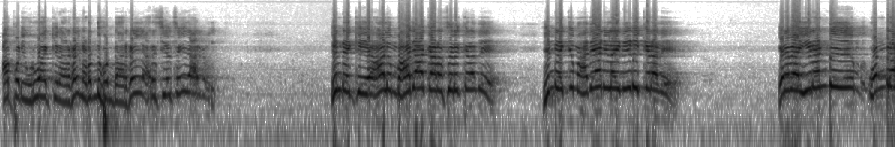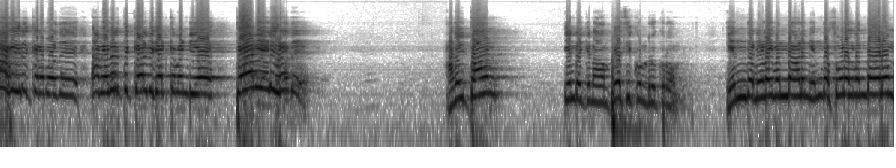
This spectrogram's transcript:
அப்படி உருவாக்கினார்கள் நடந்து கொண்டார்கள் அரசியல் செய்தார்கள். இன்றைக்கு ஆளும் பாஜக அரசு இருக்கிறது. இன்றைக்கும் அதே நிலை நீடிக்கிறது. எனவே இரண்டு ஒன்றாக இருக்கிற போது நாம் எதிர்த்து கேள்வி கேட்க வேண்டிய தேவை எழுகிறது. அதைத்தான் இன்றைக்கு நாம் பேசிக் கொண்டிருக்கிறோம் எந்த நிலை வந்தாலும் எந்த சூழல் வந்தாலும்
